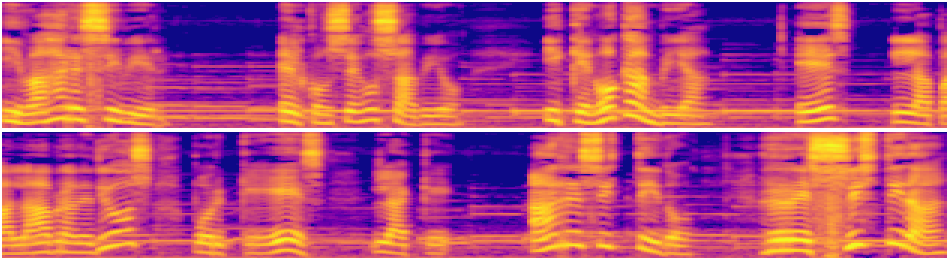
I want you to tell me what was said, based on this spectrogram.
y vas a recibir el consejo sabio y que no cambia es la palabra de Dios porque es la que ha resistido, resistirá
